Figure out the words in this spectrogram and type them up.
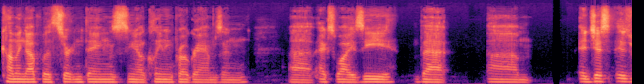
coming up with certain things, you know, cleaning programs and uh XYZ that um it just is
